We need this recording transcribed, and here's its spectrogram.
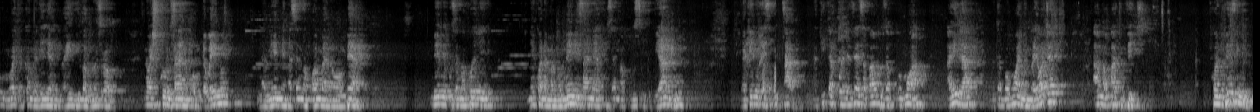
mkuu mmoja kama Lilian Mahiri Mnusro. Nawashukuru sana kwa muda wenu, na mimi nasema kwamba nawaombea. Mimi kusema kweli, niko na mambo mengi sana ya kusema kuhusu ndugu yangu lakini kwa sababu tano, akija kuelezea sababu za kubomoa, aidha utabomoa nyumba yote ama part of it. Convincing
